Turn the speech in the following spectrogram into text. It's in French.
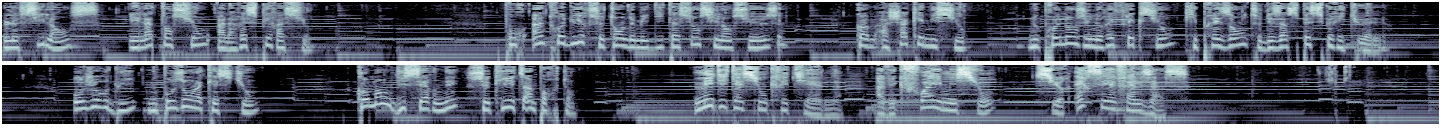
le silence et l'attention à la respiration. Pour introduire ce temps de méditation silencieuse, comme à chaque émission, nous prenons une réflexion qui présente des aspects spirituels. Aujourd'hui, nous posons la question Comment discerner ce qui est important? Méditation chrétienne avec foi et mission sur RCF Alsace.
